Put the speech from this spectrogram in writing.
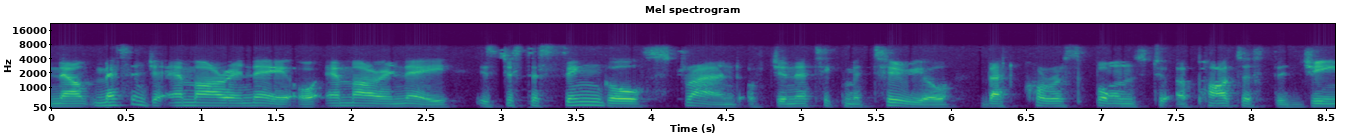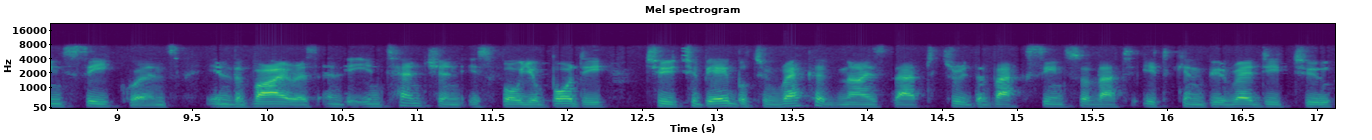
Now, messenger mRNA or mRNA is just a single strand of genetic material that corresponds to a part of the gene sequence in the virus. And the intention is for your body to, to be able to recognize that through the vaccine so that it can be ready to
